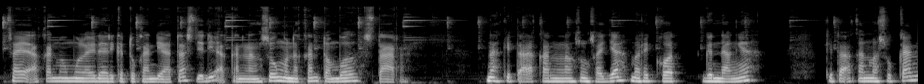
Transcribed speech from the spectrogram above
saya akan memulai dari ketukan di atas jadi akan langsung menekan tombol start. Nah, kita akan langsung saja merekod gendangnya kita akan masukkan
